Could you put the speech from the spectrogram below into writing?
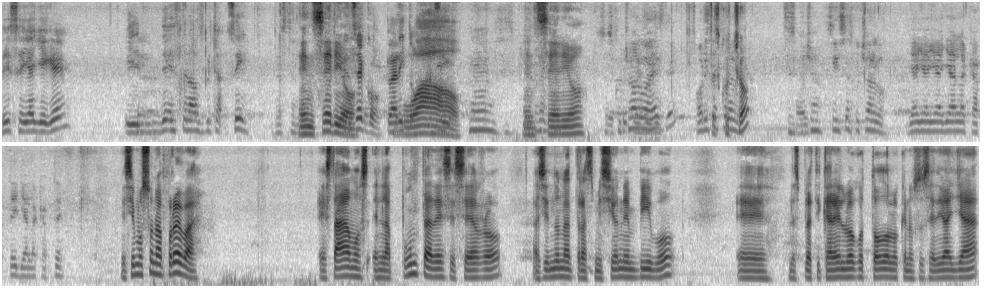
dice ya llegué y de este lado escucha, sí, ¿En serio? en seco, clarito. Wow. ¿En serio? ¿Se escuchó algo, eh? Ahorita ¿Se escuchó? ¿Se escuchó? Sí, se escuchó algo. Ya, ya, ya, ya la capté, ya la capté. Hicimos una prueba. Estábamos en la punta de ese cerro haciendo una transmisión en vivo. Eh, les platicaré luego todo lo que nos sucedió allá.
